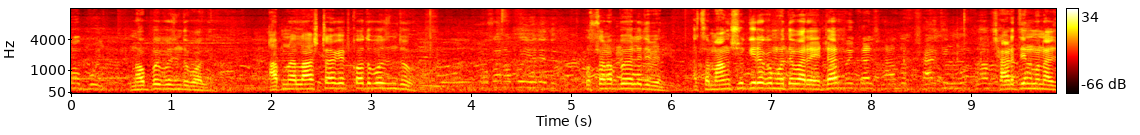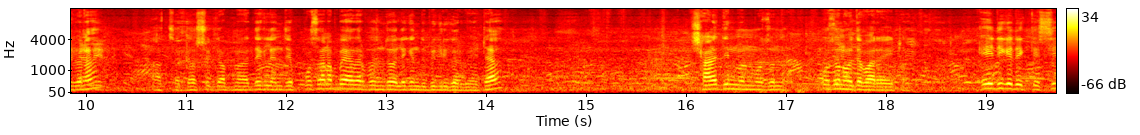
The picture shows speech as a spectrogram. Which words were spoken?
নব্বই। নব্বই পর্যন্ত বলে। আপনার লাস্ট টার্গেট কত পর্যন্ত? পঁচানব্বই হলে দেবেন। আচ্ছা মাংস কীরকম হতে পারে এটার? সাড়ে তিন সাড়ে তিন মন। আসবে না? আচ্ছা দর্শক আপনারা দেখলেন যে পঁচানব্বই হাজার পর্যন্ত হলে কিন্তু বিক্রি করবে এটা। সাড়ে তিন মন ওজন ওজন হতে পারে এটা। এইদিকে দেখতেছি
